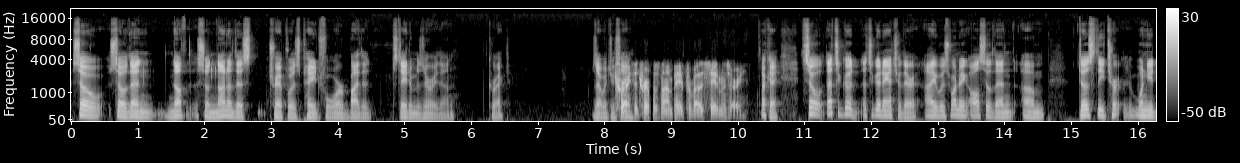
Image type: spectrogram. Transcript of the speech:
So so then nothing. So none of this trip was paid for by the state of Missouri. Then, correct? Is that what you're correct. saying? Correct. The trip was not paid for by the state of Missouri. Okay, so that's a good that's a good answer there. I was wondering also then. Um, does the when you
